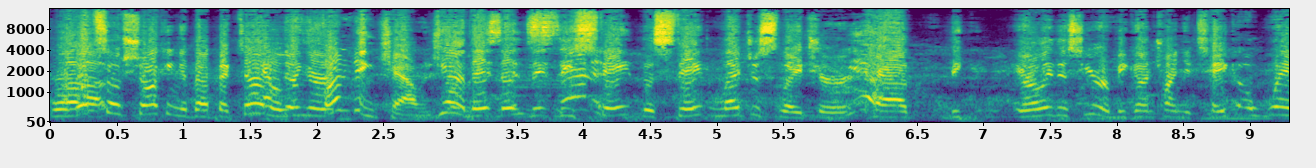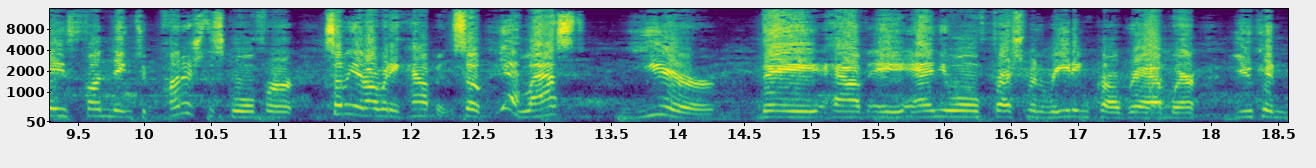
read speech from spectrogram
Well, what's uh, so shocking about Bechtel? Yeah, the funding challenge. Yeah, they, they, the, the state the state legislature yeah. had. Be, early this year begun trying to take away funding to punish the school for something that already happened. So yeah. last year they have a annual freshman reading program where you can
